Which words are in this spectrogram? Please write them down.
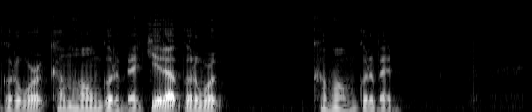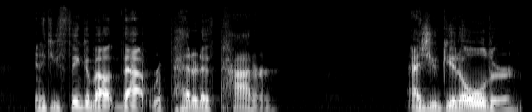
go to work, come home, go to bed. Get up, go to work, come home, go to bed. And if you think about that repetitive pattern, as you get older,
